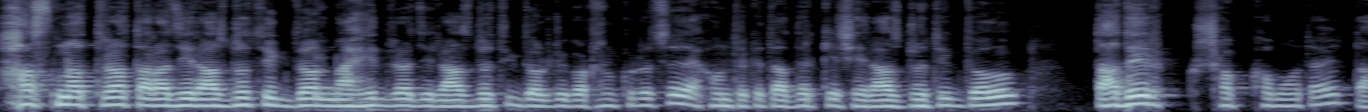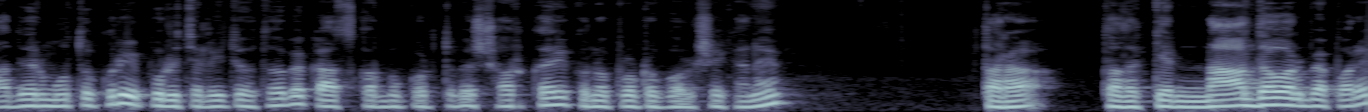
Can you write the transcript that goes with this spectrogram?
হাসনাতরা, তারা যে রাজনৈতিক দল, নাহিদরা যে রাজনৈতিক দলটি গঠন করেছে, এখন থেকে তাদেরকে সেই রাজনৈতিক দল তাদের সক্ষমতায় তাদের মতো করে পরিচালিত হতে হবে, কাজকর্ম করতে হবে। সরকারি কোনো প্রোটোকল সেখানে তারা তাদেরকে না দেওয়ার ব্যাপারে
